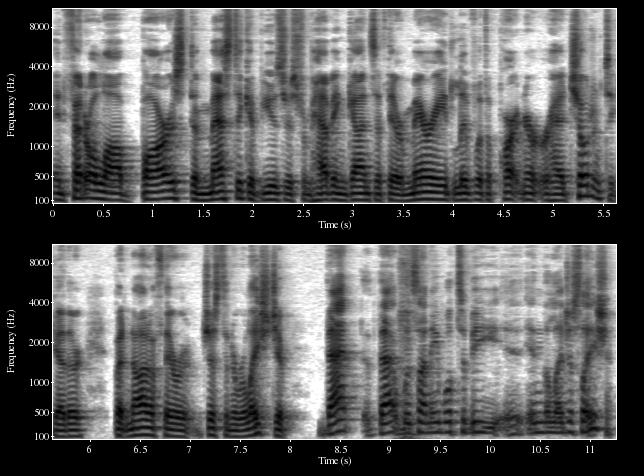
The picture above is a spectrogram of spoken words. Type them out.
in federal law bars domestic abusers from having guns if they're married, live with a partner, or had children together, but not if they're just in a relationship that that was unable to be in the legislation.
